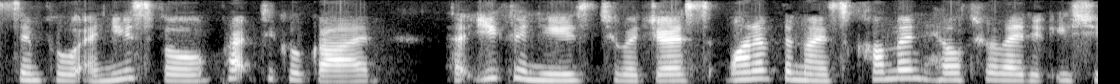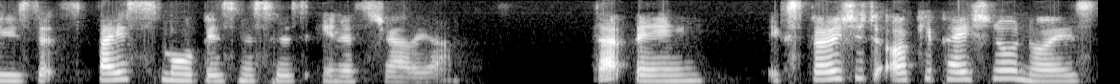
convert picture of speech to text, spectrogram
simple and useful practical guide that you can use to address one of the most common health-related issues that face small businesses in Australia. That being exposure to occupational noise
